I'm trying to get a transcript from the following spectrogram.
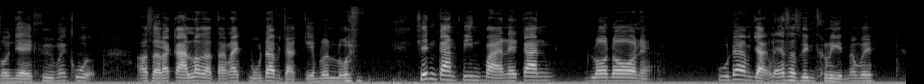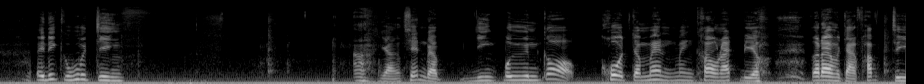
ส่วนใหญ่คือไม่กูเอาสถานการณ์รอบต่างๆได้กูได้มาจากเกมล้วนๆ เช่นการปีนป่ายในการรอดอเนี่ย กูได้มาจากแอสซัสซินครีดนะเว้ยไอ้นี่กูพูดจริง อะอย่างเช่นแบบยิงปืนก็โคตรจะแม่นแม่งเข้านัดเดียว ก็ได้มาจากพับจี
